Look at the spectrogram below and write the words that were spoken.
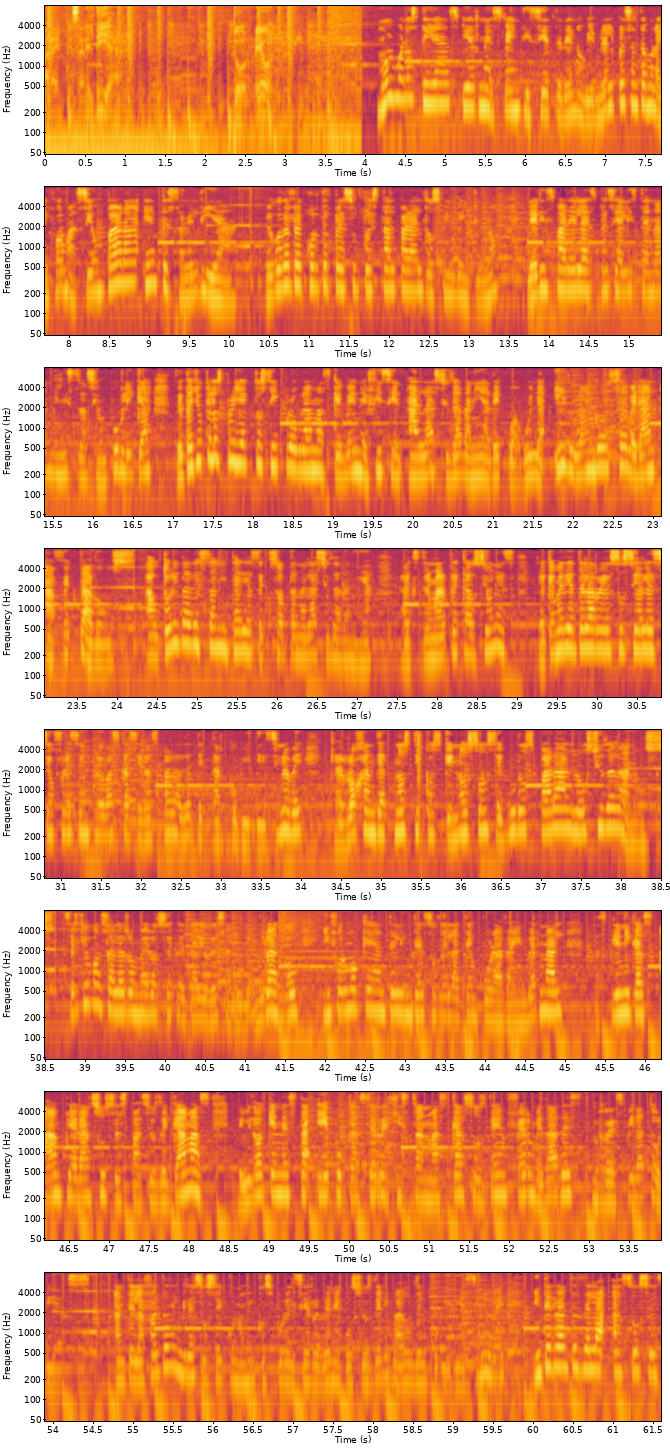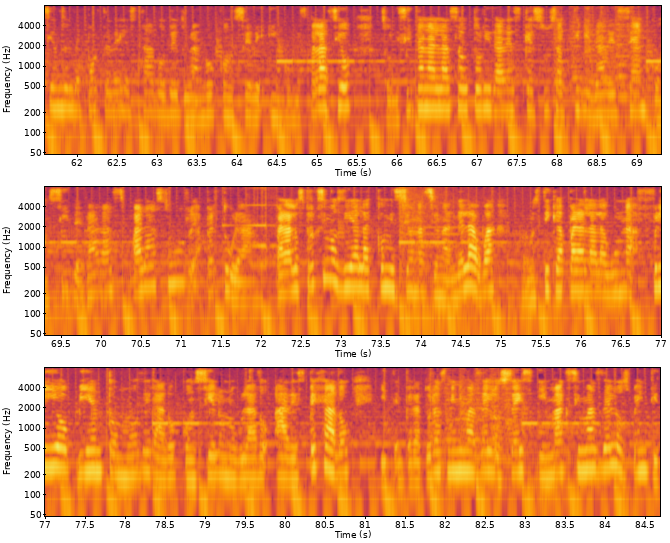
Para empezar el día. Torreón. Muy buenos días, viernes 27 de noviembre le presentamos la información para empezar el día. Luego del recorte presupuestal para el 2021, Leris Varela, especialista en administración pública, detalló que los proyectos y programas que beneficien a la ciudadanía de Coahuila y Durango se verán afectados. Autoridades sanitarias exhortan a la ciudadanía a extremar precauciones, ya que mediante las redes sociales se ofrecen pruebas caseras para detectar COVID-19 que arrojan diagnósticos que no son seguros para los ciudadanos. Sergio González Romero, secretario de Salud en Durango, informó que ante el ingreso de la temporada invernal, las clínicas ampliarán sus espacios de camas, debido a que en esta época se registran más casos de enfermedades respiratorias. Ante la falta de ingresos económicos por el cierre de negocios derivados del COVID-19, integrantes de la Asociación del Deporte del Estado de Durango con sede en Gómez Palacio solicitan a las autoridades que sus actividades sean consideradas para su reapertura. Para los próximos días, la Comisión Nacional del Agua pronostica para la laguna frío, viento moderado con cielo nublado a despejado y temperaturas mínimas de los 6 y máximas de los 23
